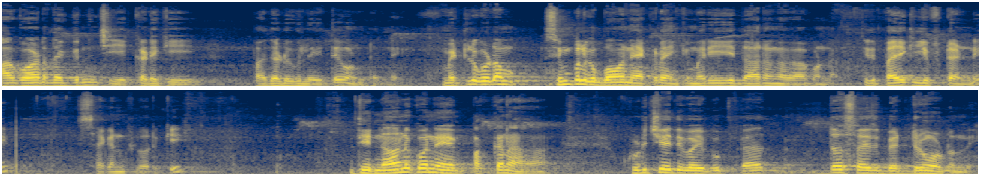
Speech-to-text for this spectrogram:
ఆ గోడ దగ్గర నుంచి ఇక్కడికి పదడుగులు అయితే ఉంటుంది. మెట్లు కూడా సింపుల్గా బాగున్నాయి ఎక్కడ ఇంక మరీ దారుణంగా కాకుండా. ఇది పైకి లిఫ్ట్ అండి సెకండ్ ఫ్లోర్కి. దీన్ని ఆనుకునే పక్కన కుడి చేతి వైపు పెద్ద సైజు బెడ్రూమ్ ఒకటి ఉంది.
